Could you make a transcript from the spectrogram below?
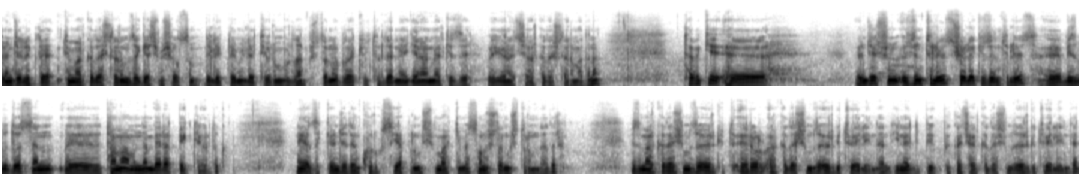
öncelikle tüm arkadaşlarımıza geçmiş olsun dileklerimi iletiyorum buradan. Püstan Abla Kültür Derneği Genel Merkezi ve yönetici arkadaşlarım adına. Tabii ki e, önce şunu üzüntülüyüz, şöyle ki üzüntülüyüz. E, biz bu dosyanın e, tamamından berat bekliyorduk. Ne yazık ki önceden kurgusu yapılmış mahkeme sonuçlanmış durumdadır. Bizim arkadaşımıza örgüt, Erol arkadaşımıza örgüt üyeliğinden, yine bir, birkaç arkadaşımız örgüt üyeliğinden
